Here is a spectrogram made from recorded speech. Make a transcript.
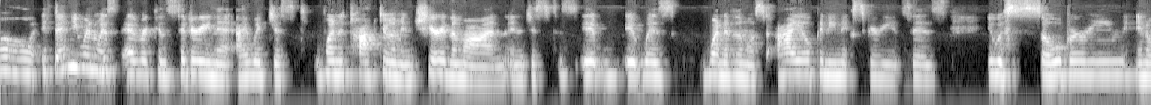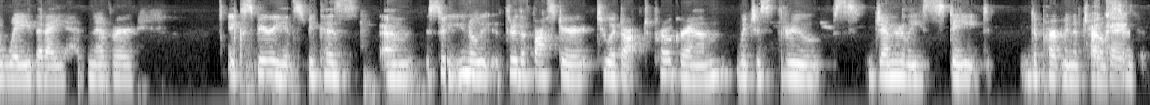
Oh, if anyone was ever considering it, I would just want to talk to them and cheer them on. And just, it, it was one of the most eye opening experiences. It was sobering in a way that I had never experienced because um, so you know through the foster to adopt program which is through generally state Department of Child okay. Services.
